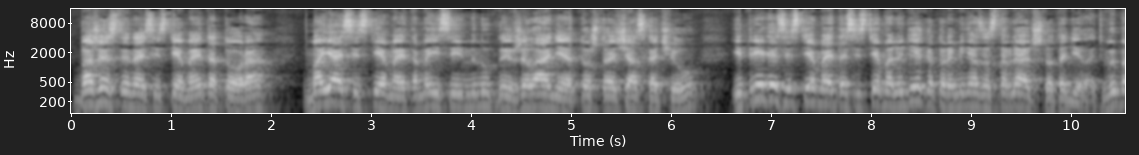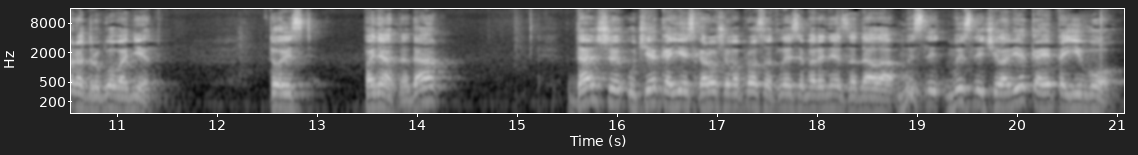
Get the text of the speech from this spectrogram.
Божественная система – это Тора. Моя система – это мои сиюминутные желания, то, что я сейчас хочу. И третья система – это система людей, которые меня заставляют что-то делать. Выбора другого нет. То есть, понятно, да? Дальше у человека есть хороший вопрос, вот Леся Маронец задала. Мысли, мысли человека – это его.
